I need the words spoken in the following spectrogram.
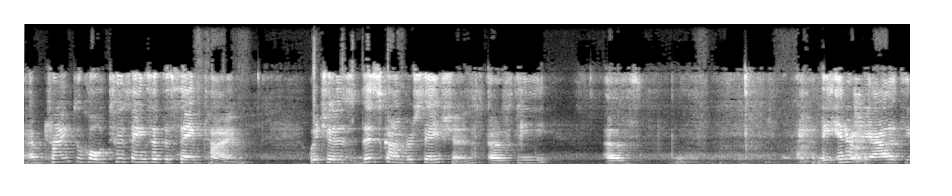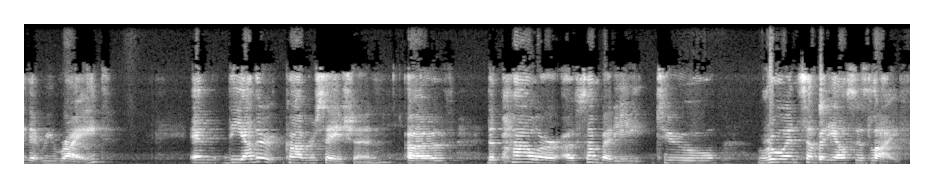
I'm trying to hold two things at the same time, which is this conversation of the of the inner reality that we write, and the other conversation of the power of somebody to ruin somebody else's life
